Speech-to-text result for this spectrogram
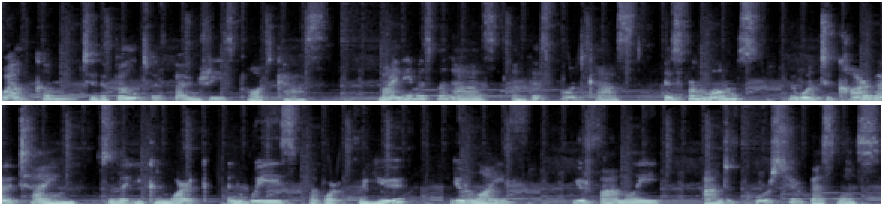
Welcome to the Build with Boundaries podcast. My name is Mahnaz, and this podcast is for mums who want to carve out time so that you can work in ways that work for you, your life, your family, and of course, your business.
